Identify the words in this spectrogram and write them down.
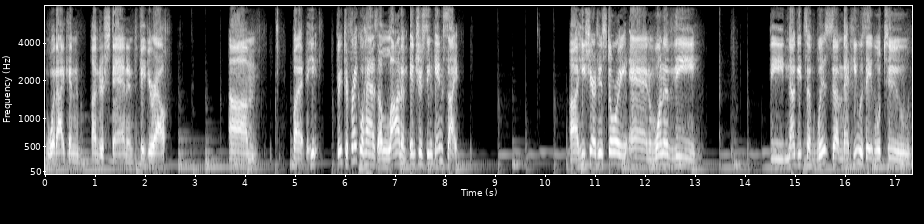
what I can understand and figure out. Um, but he, Viktor Frankl has a lot of interesting insight. Uh, he shared his story, and one of the the nuggets of wisdom that he was able to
